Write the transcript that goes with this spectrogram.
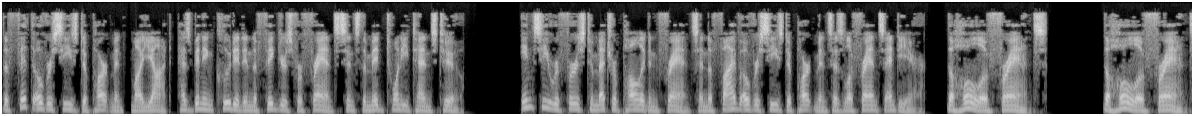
The fifth overseas department, Mayotte, has been included in the figures for France since the mid-2010s too. INSEE refers to metropolitan France and the five overseas departments as La France entière, the whole of France. The whole of France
